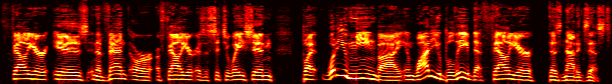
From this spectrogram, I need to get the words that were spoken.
Failure is an event or a failure is a situation. But what do you mean by and why do you believe that failure does not exist?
